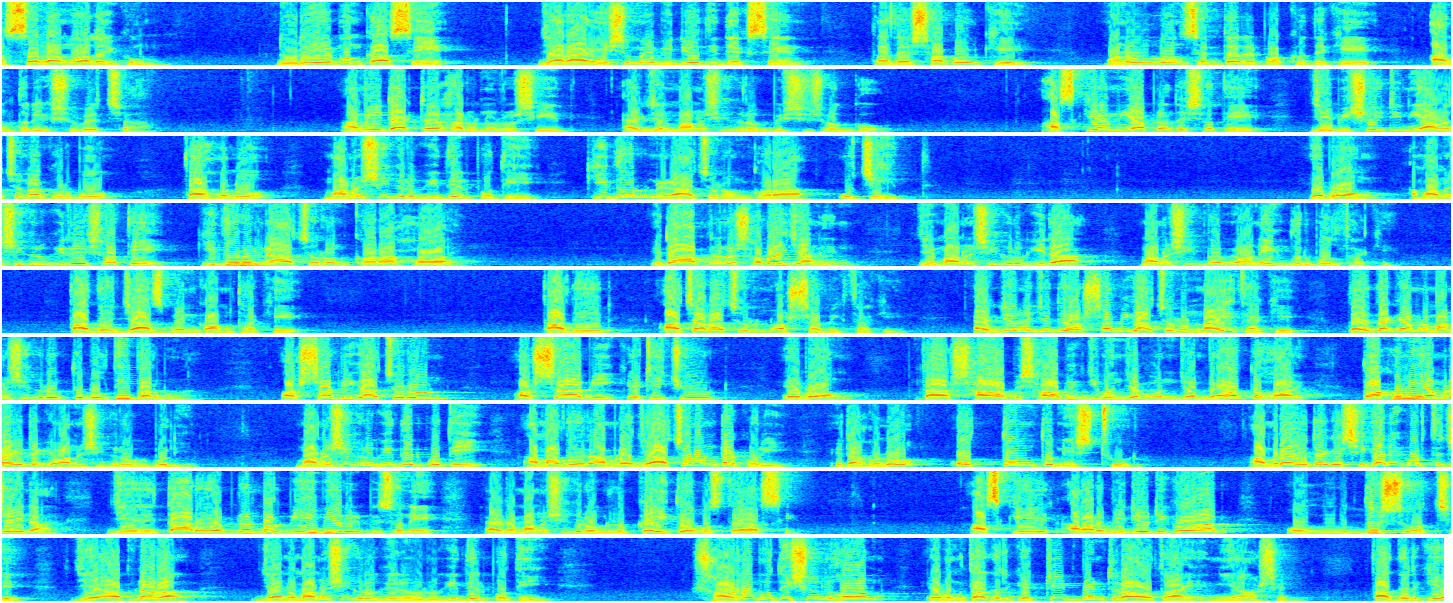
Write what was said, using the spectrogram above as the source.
আসসালামু আলাইকুম। দূরে এবং কাছে যারা এই সময় ভিডিওটি দেখছেন, তাদের সকলকে মনোভবন সেন্টারের পক্ষ থেকে আন্তরিক শুভেচ্ছা। আমি ডাক্তার হারুনুর রশিদ, একজন মানসিক রোগ বিশেষজ্ঞ। আজকে আমি আপনাদের সাথে যে বিষয়টি নিয়ে আলোচনা করব, তা হলো মানসিক রোগীদের প্রতি কী ধরনের আচরণ করা উচিত? এবং মানসিক রোগীদের সাথে কী ধরনের আচরণ করা হয়? এটা আপনারা সবাই জানেন যে মানসিক রোগীরা মানসিকভাবে অনেক দুর্বল থাকে। তাদের জাজমেন্ট কম থাকে। তাদের আচার আচরণ অস্বাভাবিক থাকে। একজনের যদি অস্বাভাবিক আচরণ নাই থাকে, তাহলে তাকে আমরা মানসিক রোগ তো বলতেই পারব না। অস্বাভাবিক আচরণ, অস্বাভাবিক অ্যাটিটিউড এবং তার স্বাভাবিক স্বাভাবিক জীবন যখন যখন ব্যাহত হয় তখনই আমরা এটাকে মানসিক রোগ বলি। মানসিক রোগীদের প্রতি আমাদের আমরা যে আচরণটা করি, এটা হলো অত্যন্ত নিষ্ঠুর। আমরা এটাকে স্বীকারই করতে চাই না যে তার এই অ্যাবনর্মাল বিহেভিয়ারের পিছনে একটা মানসিক রোগ লুকায়িত অবস্থায় আছে। আজকে আমার ভিডিওটি করার উদ্দেশ্য হচ্ছে যে আপনারা যেন মানসিক রোগীর রোগীদের প্রতি সহানুভূতিশীল হন এবং তাদেরকে ট্রিটমেন্টের আওতায় নিয়ে আসেন। তাদেরকে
